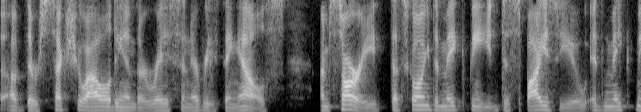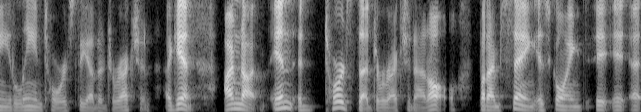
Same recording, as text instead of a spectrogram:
of their sexuality and their race and everything else. I'm sorry, that's going to make me despise you and make me lean towards the other direction. Again, I'm not in uh, towards that direction at all, but I'm saying it's going it, it, uh,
